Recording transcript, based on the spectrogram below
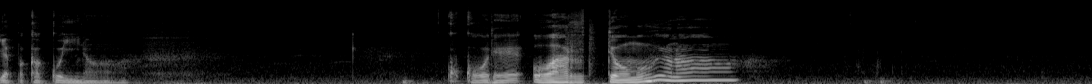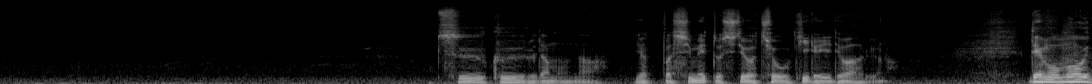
やっぱかっこいいな。ここで終わるって思うよな。ツークールだもんな。やっぱ締めとしては超綺麗ではあるよな。でももう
